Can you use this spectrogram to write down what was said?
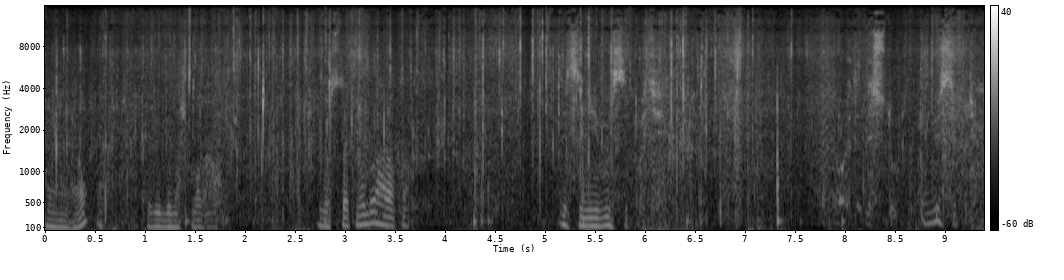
Ого, риби нашмагав. Достатньо багато. Десь її висипати. Давайте десь тут висиплемо.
